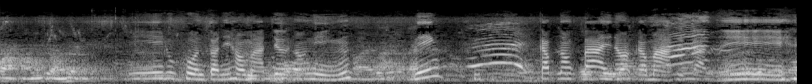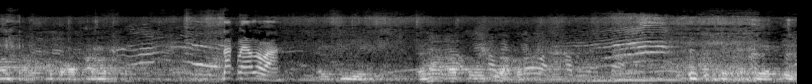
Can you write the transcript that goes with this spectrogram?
ว่าเขาเรื่องเรื่อง นี่ทุก คนตอนนี้เรามาเจอน้องหนิงนิงกับน้องใต้เนาะก็มาคือกันนี่รักแล้วเหรอวะไอคีแต่ว่าเราปูเพื่อผมนะเสียอีก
